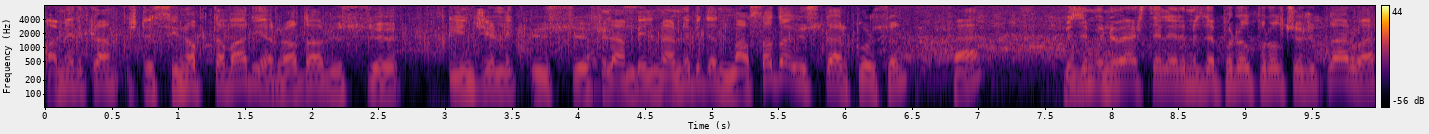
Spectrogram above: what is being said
Amerikan işte Sinop'ta var ya radar üssü, incirlik üssü filan bilmem ne. Bir de NASA da üstler kursun. Ha? Bizim üniversitelerimizde pırıl pırıl çocuklar var.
